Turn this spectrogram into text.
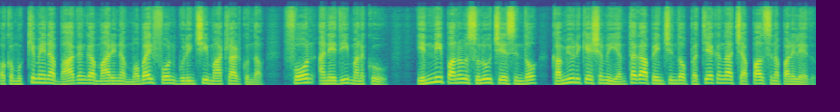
ఒక ముఖ్యమైన భాగంగా మారిన మొబైల్ ఫోన్ గురించి మాట్లాడుకుందాం. ఫోన్ అనేది మనకు ఎన్ని పనులు సులువు చేసిందో కమ్యూనికేషన్ను ఎంతగా పెంచిందో ప్రత్యేకంగా చెప్పాల్సిన పనిలేదు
